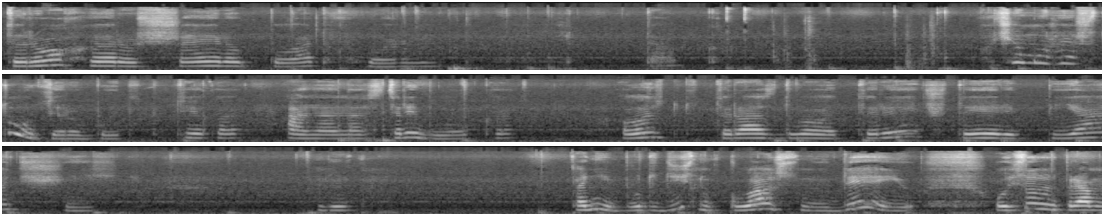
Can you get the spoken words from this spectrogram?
трохи розширю платформу. Так. Хоча можна ж тут зробити. Тут. А, на нас три блоки. Але тут раз, два, три, чотири, п'ять, шість. Та ні, буде дійсно класною ідеєю. Ось тут прямо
